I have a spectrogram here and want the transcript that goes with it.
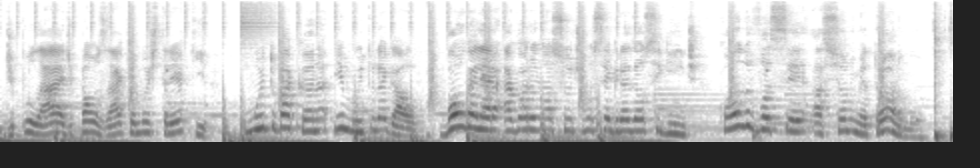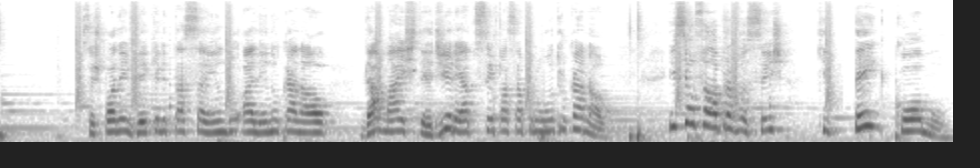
de pular, de pausar que eu mostrei aqui. Muito bacana e muito legal. Bom galera, agora o nosso último segredo é o seguinte, quando você aciona o metrônomo, vocês podem ver que ele está saindo ali no canal da Master direto sem passar por um outro canal. E se eu falar para vocês que tem como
